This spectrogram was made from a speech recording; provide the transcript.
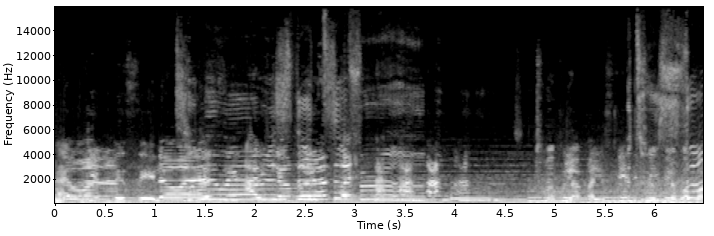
I'll keep this in. I'll keep this in. Tumekula pale tumekula kwa kwa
